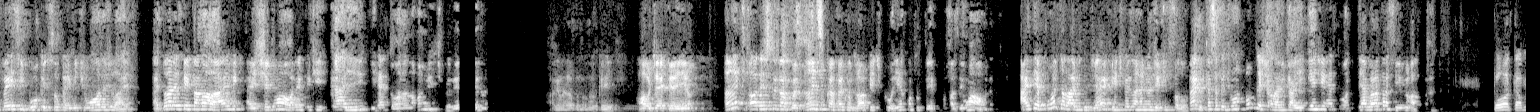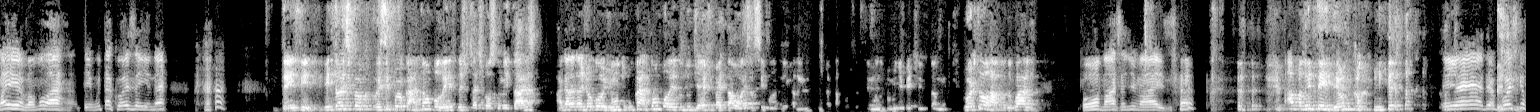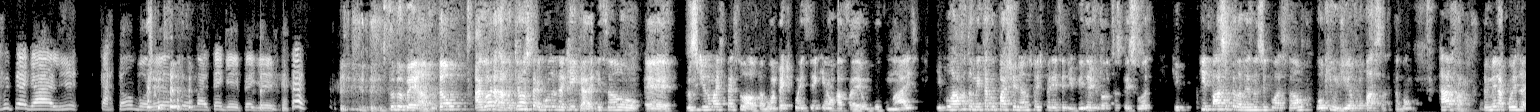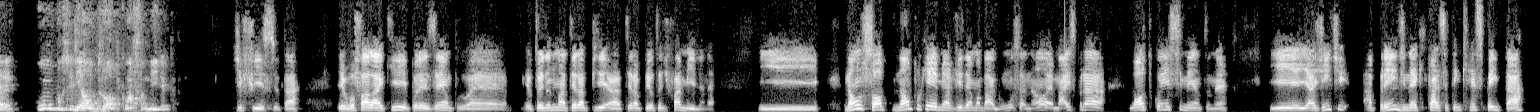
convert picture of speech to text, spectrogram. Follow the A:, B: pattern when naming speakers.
A: Facebook ele só permite uma hora de live. Aí toda vez que ele tá numa live, aí chega uma hora, ele tem que cair e retorna novamente, beleza? A galera mandou ok. Ó, o Jeff aí, ó. Antes, ó, deixa eu explicar uma coisa. Antes do Café com Drop, a gente corria quanto tempo para fazer uma hora. Aí depois da live do Jeff, a gente fez uma reunião de equipe e falou, velho, quer saber de uma? Vamos deixar a live cair e a gente retorna. E agora tá assim, viu, Rafa?
B: Pô, tamo aí, vamos lá. Tem muita coisa aí, né?
A: Tem sim. Então esse foi, esse foi o cartão boleto. Deixa eu ativar os comentários. A galera jogou junto. O cartão boleto do Jeff vai estar o essa semana aí, galera. A gente vai estar essa semana, foi muito divertido também. Gostou, Rafa, do quadro?
B: Pô, massa demais.
A: Rafa não entendeu começo.
B: É, depois que eu fui pegar ali, cartão, boleto, mas peguei, peguei.
A: Tudo bem, Rafa. Então, agora, Rafa, tem umas perguntas aqui, cara, que são é, do sentido mais pessoal, tá bom? É pra gente conhecer quem é o Rafael um pouco mais. E pro Rafa também tá compartilhando sua experiência de vida ajudando outras pessoas que, que passam pela mesma situação ou que um dia vão passar, tá bom? Rafa, primeira coisa é, como conciliar o drop com a família, cara?
B: Difícil, tá? Eu vou falar aqui, por exemplo, é, eu estou indo numa terapia, terapeuta de família, né? E não só, não porque minha vida é uma bagunça, não, é mais para o autoconhecimento, né? E, e, a gente aprende, né, que, cara, você tem que respeitar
